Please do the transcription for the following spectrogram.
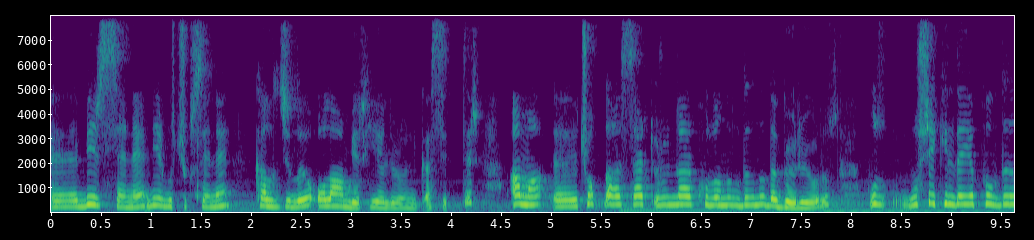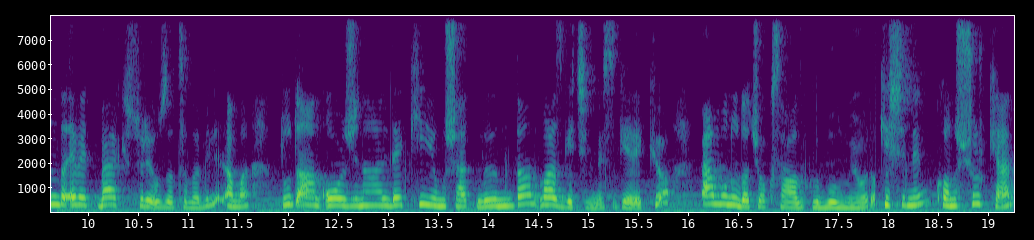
e, bir sene, bir buçuk sene kalıcılığı olan bir hyaluronik asittir. Ama e, çok daha sert ürünler kullanıldığını da görüyoruz. Bu, bu şekilde yapıldığında evet belki süre uzatılabilir ama dudağın orijinaldeki yumuşaklığından vazgeçilmesi gerekiyor. Ben bunu da çok sağlıklı bulmuyorum. Kişinin konuşurken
